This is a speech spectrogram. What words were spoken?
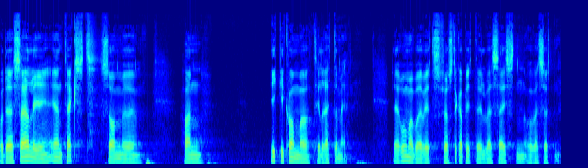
Og det er særlig en tekst som uh, han ikke kommer til rette med. Det er Romerbrevets første kapittel, vers 16 og vers 17.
